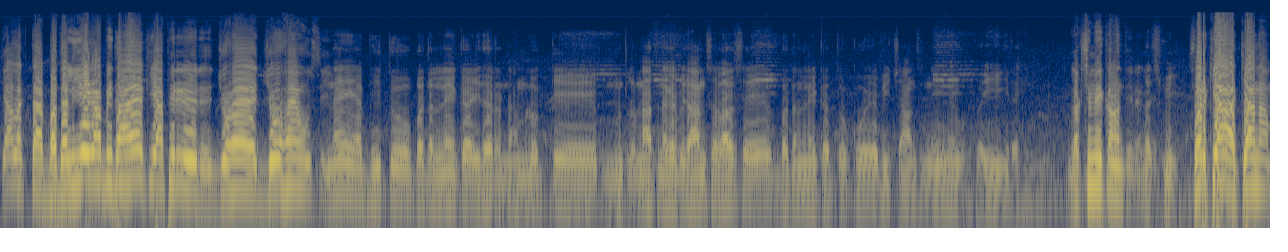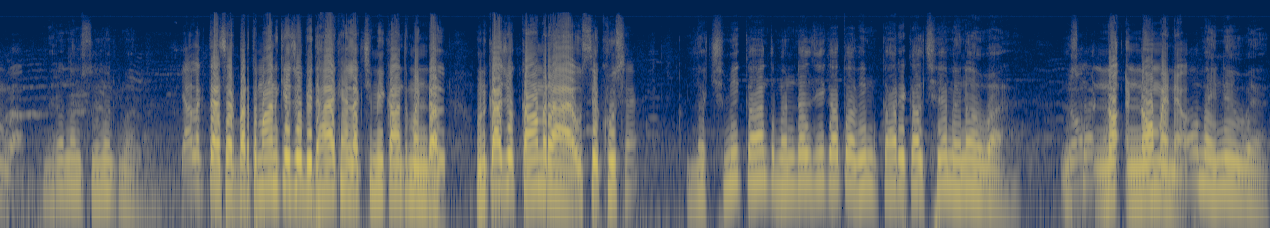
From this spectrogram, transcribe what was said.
क्या लगता है बदलिएगा विधायक या फिर जो है जो है उसी? नहीं अभी तो बदलने का इधर हम लोग के मतलब नाथनगर विधानसभा से बदलने का तो कोई अभी चांस नहीं है वही रहेंगे। लक्ष्मीकांत ही लक्ष्मी। सर क्या क्या नाम हुआ? मेरा नाम सुमन कुमार क्या लगता है सर वर्तमान के जो विधायक हैं लक्ष्मीकांत मंडल उनका जो काम रहा है उससे खुश है? लक्ष्मीकांत मंडल जी का तो अभी कार्यकाल छः महीना हुआ है। नौ महीने। नौ महीने हुए हैं।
